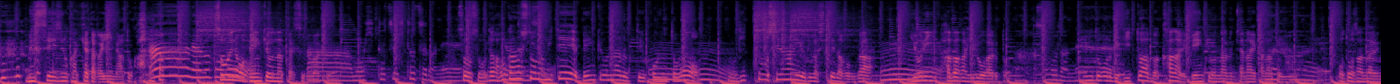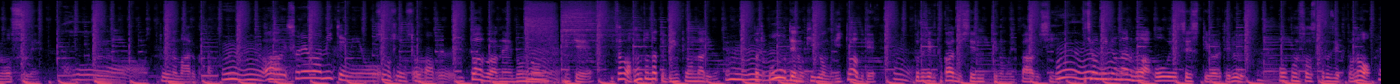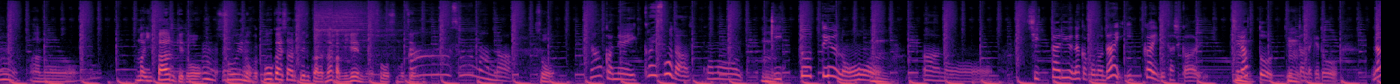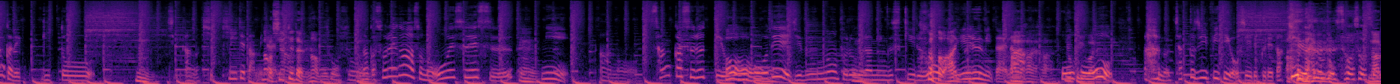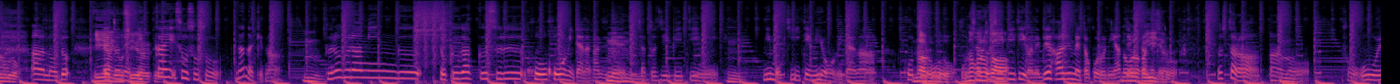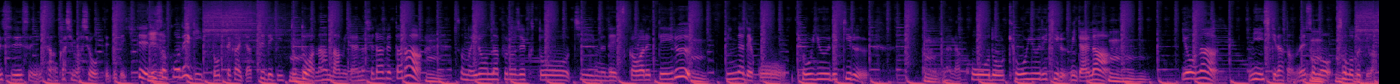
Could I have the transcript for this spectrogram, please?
メッセージの書き方がいいなとか。ああなるほど。そういうのも勉強になったりするわけよ。ああもう一つ一つがねそうそう。だから他の人の見て勉強になるっていうポイントも、うんこの Git を知らないよりは知ってた方がうん。より幅が広がると。そうだね。いうところで GitHub はかなり勉強になるんじゃないかなというはいはい。お父さんなりのおすすめ。ほう、というのもあるから。うんうん。あ、はい。それは見てみよう。そうそうそう。GitHub はねどんどん見て、GitHub は本当にだって勉強になるよ。うんうんうん。だって大手の企業も GitHub でうん。プロジェクト管理してるっていうのもいっぱいあるし、うんうんうん。一番勉強になるのは OSS って言われてるオープンソースプロジェクトのうん。あのまあいっぱいあるけど、うんうんそういうのが公開されてるから中見れるのよソースもあ全部。あそうなんだ。そう、なんかね一回そうだ。このうん、Git っていうのを、うん。あの知った理由なんかこの第1回で確かちらっと言ったんだけど、なんかで Git をうん。ちあのき聞いてたみたな。ないんか知ってたよなもそうそう、なんかそれがその OSS うん。にあの参加するっていう方法で自分のプログラミングスキルを 上げるみたいはいな方法をあのチャット GPT が教えてくれたっていう。そうそうそう。なるほど。あのどえっとね一回そうそうそう。なんだっけな。うん。プログラミング独学する方法みたいな感じで、うんうんチャット GPT にうんにも聞いてみようみたいなことをチャット GPT がね出始めた頃にやってみたんだけどそしたらあの、そう OSS に参加しましょうって出てきてでそこで Git って書いてあってで Git とは何だみたいな調べたら、うん。そのいろんなプロジェクトチームで使われている、うん。みんなでこう共有できる、うん。なんだコードを共有できるみたいなうんうんうん。ような認識だったのね、そのうんその時は、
